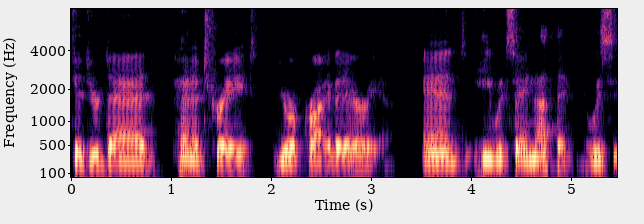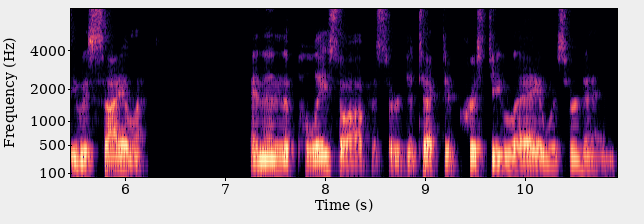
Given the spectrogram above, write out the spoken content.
did your dad penetrate your private area? And he would say nothing. It was he was silent. And then the police officer, Detective Christy Lay was her name,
